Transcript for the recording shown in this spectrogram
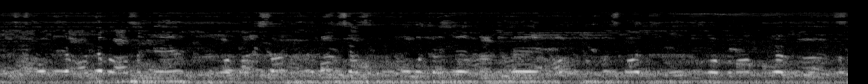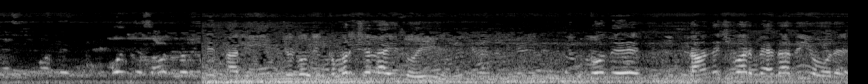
جس کو کہ آگے بڑھا سکتے ہیں اور پاکستان تمام سیاسی قوتوں کو چاہیے کہ ہم پیپلز پارٹی اور تمام سیاسی پارٹی وہ ان کے ساتھ تعلیم جدوں دی کمرشلائز ہوئی ہے۔ ادوں دے دانشور پیدا نہیں ہو رہے،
